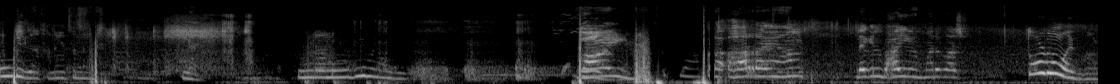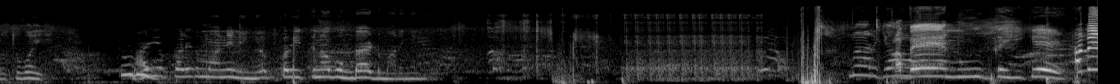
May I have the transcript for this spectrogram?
थोड़ी करते नहीं तो नहीं ले। नहीं भी बनाएगी भाई देख सकते हैं यहाँ पर हार रहे हैं हम लेकिन भाई हमारे पास तोड़ू भाई पकड़ो तो भाई। तो भाई अब पहले तो माने नहीं अब कड़े इतना बुंडा हेड मारेंगे। नहीं मर गया अबे नूब कहीं के। अबे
